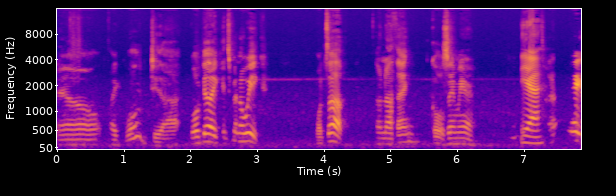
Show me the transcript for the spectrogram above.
No, like we'll do that. We'll be like, it's been a week. What's up? Oh, nothing. Cool. Same here. Yeah, Hey,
